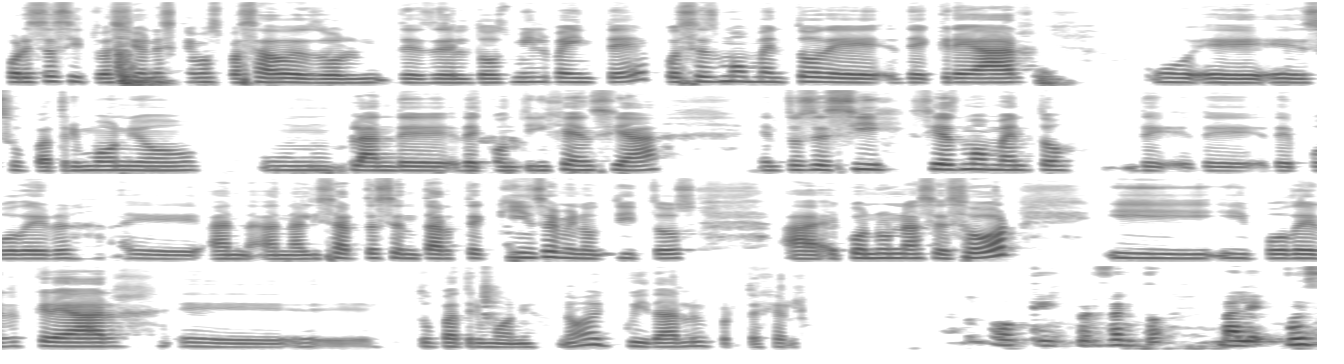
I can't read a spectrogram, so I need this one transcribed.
por esas situaciones que hemos pasado desde, desde el 2020, pues es momento de, de crear su patrimonio, un plan de contingencia. Entonces sí, sí es momento de, de, poder eh, analizarte, sentarte 15 minutitos ah, con un asesor y, poder crear eh, tu patrimonio, ¿no? Y cuidarlo y protegerlo. Ok, perfecto. Vale, pues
